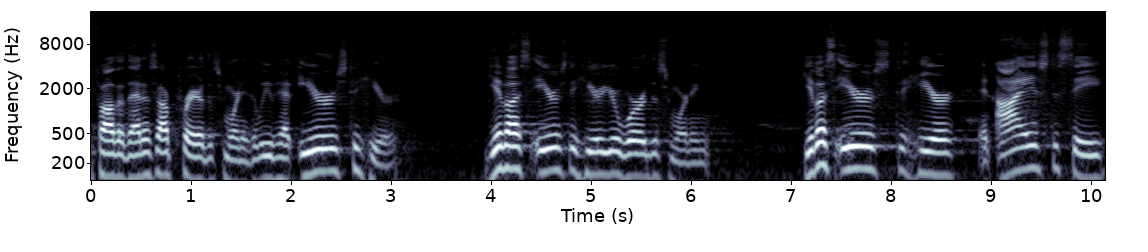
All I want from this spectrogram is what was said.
Father, that is our prayer this morning, that we would have ears to hear. Give us ears to hear your word this morning. Give us ears to hear and eyes to see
